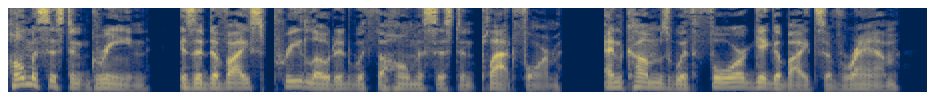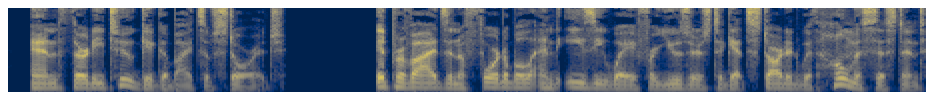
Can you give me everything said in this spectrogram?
Home Assistant Green is a device preloaded with the Home Assistant platform and comes with 4 gigabytes of RAM and 32 gigabytes of storage. It provides an affordable and easy way for users to get started with Home Assistant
